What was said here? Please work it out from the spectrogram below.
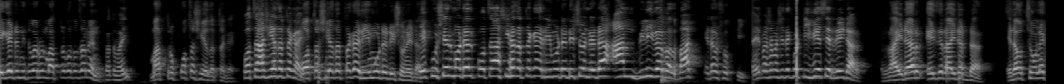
এই গাড়িটা নিতে পারবেন মাত্র কত জানেন? কত ভাই? মাত্র পঁচাশি হাজার টাকায়। পঁচাশি হাজার টাকায়? পঁচাশি হাজার টাকায় রিমোট এডিশন এটা। একুশের মডেল পঁচাশি হাজার টাকায় রিমোট এডিশন এটা আনবিলিভেবল বাট এটাও সত্যি। এর পাশাপাশি দেখব টিভিএস এর রেডার রাইডার এই যে রাইডারটা এটা হচ্ছে অনেক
